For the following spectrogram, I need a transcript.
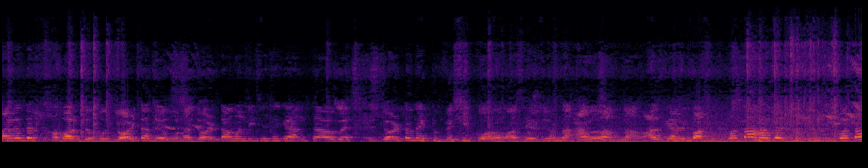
পায়রাদের খাবার দেবো, জলটা দেবো না। জলটা আমার নিচে থেকে আনতে হবে। জলটা না একটু বেশি গরম আছে, এর জন্য আনলাম না। আজকে আমি বাসক পাতা, হালকা একটু তুলসী পাতা,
